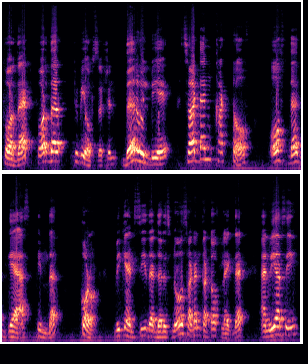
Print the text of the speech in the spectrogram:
For that, for the to be obstruction, there will be a certain cutoff of the gas in the colon. We can see that there is no sudden cutoff like that and we are seeing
